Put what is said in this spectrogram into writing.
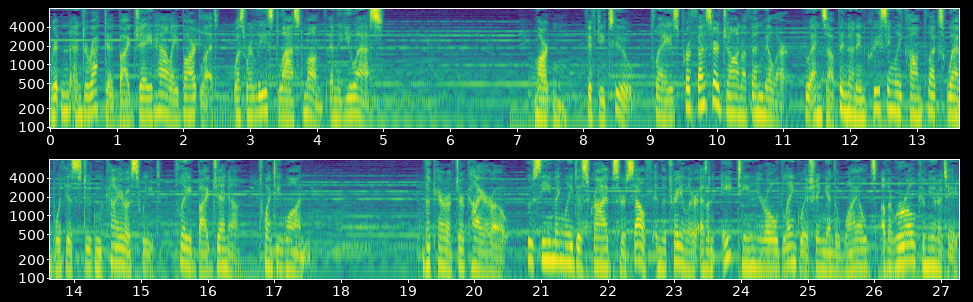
written and directed by Jade Halley Bartlett, was released last month in the U.S. Martin, 52, plays Professor Jonathan Miller, who ends up in an increasingly complex web with his student Cairo Sweet, played by Jenna, 21. The character Cairo, who seemingly describes herself in the trailer as an 18-year-old languishing in the wilds of a rural community,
